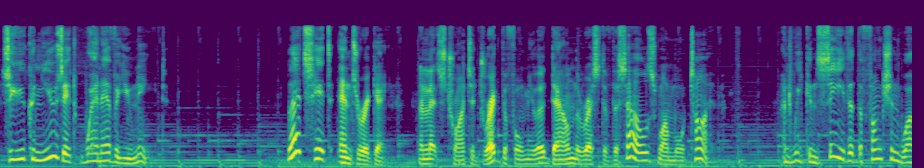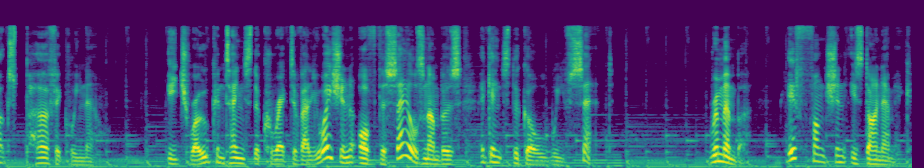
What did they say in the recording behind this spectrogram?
so you can use it whenever you need. Let's hit enter again, and let's try to drag the formula down the rest of the cells one more time. And we can see that the function works perfectly now. Each row contains the correct evaluation of the sales numbers against the goal we've set. Remember, if function is dynamic,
